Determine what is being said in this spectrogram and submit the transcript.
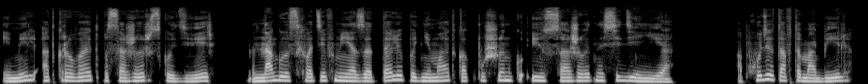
Эмиль открывает пассажирскую дверь, Нагло схватив меня за талию, поднимает как пушинку и усаживает на сиденье. Обходит автомобиль,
